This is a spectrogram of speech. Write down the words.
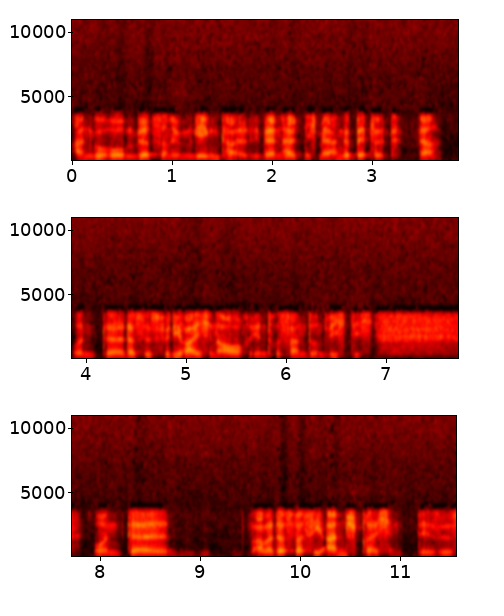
angehoben wird, sondern im Gegenteil. Sie werden halt nicht mehr angebettelt. Ja? Und äh, das ist für die Reichen auch interessant und wichtig. Und äh, aber das, was Sie ansprechen, dieses,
